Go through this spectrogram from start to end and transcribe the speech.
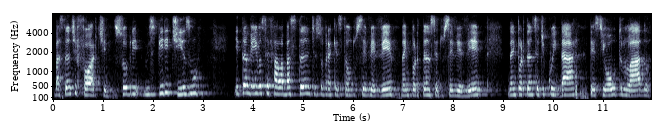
bastante forte sobre o espiritismo e também você fala bastante sobre a questão do CVV, da importância do CVV, da importância de cuidar desse outro lado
